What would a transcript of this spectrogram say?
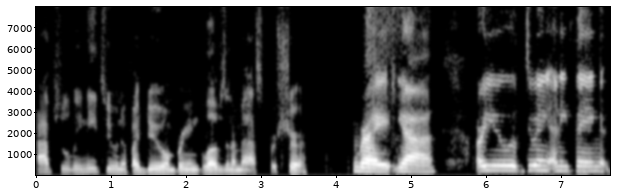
absolutely need to, and if I do, I'm bringing gloves and a mask for sure. Right. Yeah. Are you doing anything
